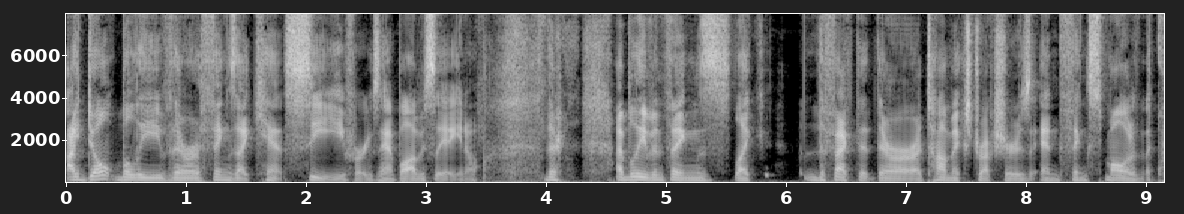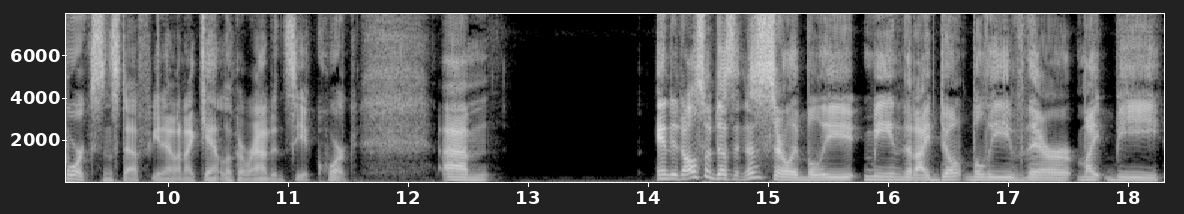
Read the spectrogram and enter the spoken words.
I don't believe there are things I can't see. For example, obviously, you know, there I believe in things like the fact that there are atomic structures and things smaller than the quarks and stuff, you know, and I can't look around and see a quark. Um, and it also doesn't necessarily believe mean that I don't believe there might be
